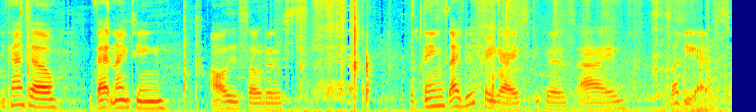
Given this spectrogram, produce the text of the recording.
You can't tell Vat19 all these sodas. The things I do for you guys because I love you guys.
